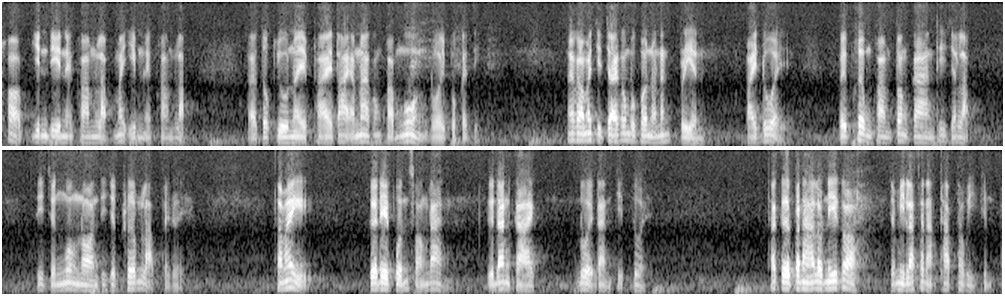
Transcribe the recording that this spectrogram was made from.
ชอบยินดีในความหลับไม่อิ่มในความหลับตกอยู่ในภายใต้อำนาจของความง่วงโดยปกติในความว่าจิตใจของบุคคลเหล่านั้นเปลี่ยนไปด้วย ไปเพิ่มความต้องการที่จะหลับ ที่จะง่วงนอนที่จะเคลิ้มหลับไปด้วยทำให้เกิดเหตุผลสองด้าน คือด้านกายด้วยด้านจิตด้วย ถ้าเกิดปัญหาเหล่านี้ก็จะมีลักษณะทับทวีขึ้นไป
